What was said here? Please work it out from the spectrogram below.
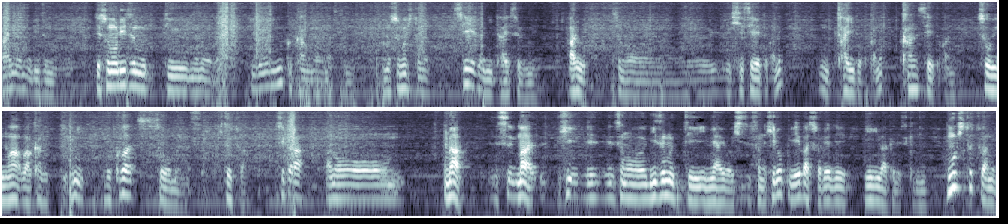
内面のリズムがね。で、そのリズムっていうものを、非常によく考えますとね、あの、その人の制度に対するね、ある、その、姿勢とかね、態度とかね、感性とかね、そういうのはわかるっていうふうに、僕はそう思います。一つは。それから、あのー、まあ、まあ、ひ、そのリズムっていう意味合いを、その広く言えばそれでいいわけですけどね。もう一つはね、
